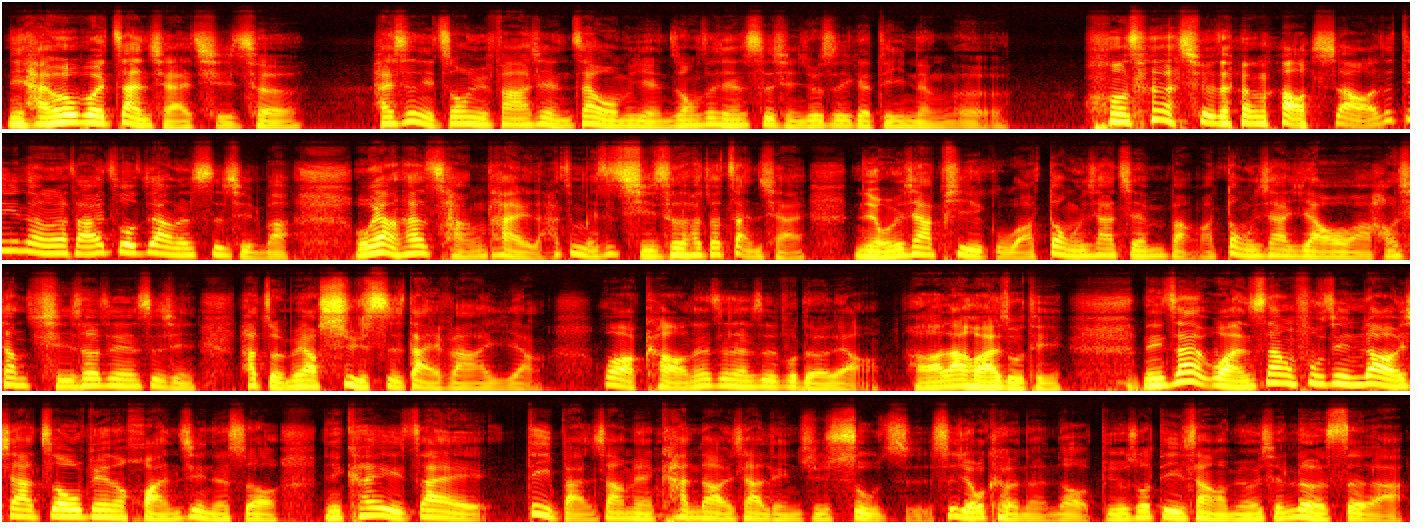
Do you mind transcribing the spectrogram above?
你还会不会站起来骑车？还是你终于发现，在我们眼中这件事情就是一个低能儿？我真的觉得很好笑啊！这低能儿才会做这样的事情吧？我跟你讲，他是常态的，他就每次骑车，他就站起来扭一下屁股啊，动一下肩膀啊，动一下腰啊，好像骑车这件事情他准备要蓄势待发一样。哇靠，那真的是不得了！好，拉回来主题，你在晚上附近绕一下周边的环境的时候，你可以在地板上面看到一下邻居素质是有可能的，比如说地上有没有一些垃圾啊？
